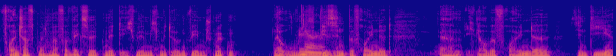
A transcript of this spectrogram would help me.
Freundschaft manchmal verwechselt mit, ich will mich mit irgendwem schmücken. Na, oh, wir, Ja, ja. wir sind befreundet. Ähm, ich glaube, Freunde sind die,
